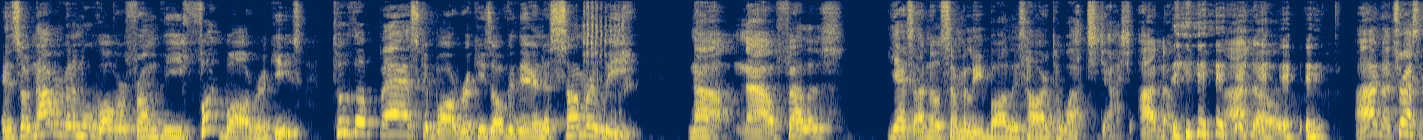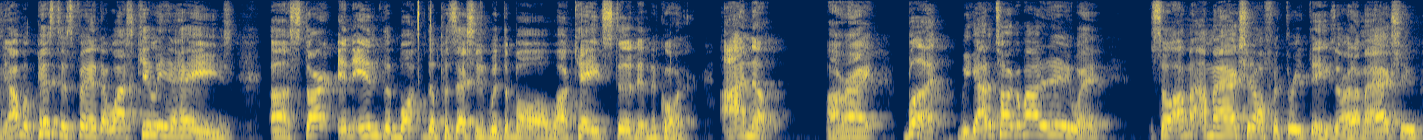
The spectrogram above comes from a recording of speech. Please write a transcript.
And so now we're going to move over from the football rookies to the basketball rookies over there in the summer league. Now, now, fellas, yes, I know summer league ball is hard to watch, Josh. I know. I know. I know. Trust me, I'm a Pistons fan that watched Killian Hayes uh, start and end the ball, the possession with the ball while Cade stood in the corner. I know. All right, but we got to talk about it anyway. So I'm, I'm gonna ask y'all for three things. All right, I'm gonna ask you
